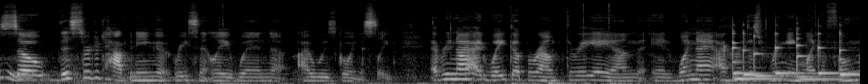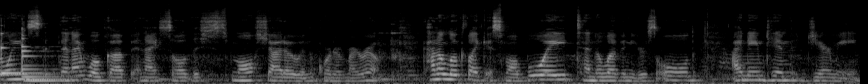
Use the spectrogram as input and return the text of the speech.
So this started happening recently when I was going to sleep. Every night I'd wake up around 3 a.m. and one night I heard this ringing like a phone noise. Then I woke up and I saw this small shadow in the corner of my room. Kind of looked like a small boy, 10 to 11 years old. I named him Jeremy.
